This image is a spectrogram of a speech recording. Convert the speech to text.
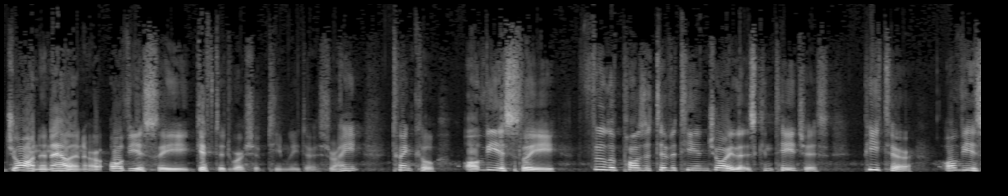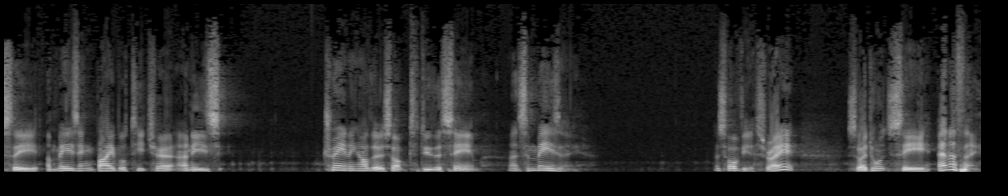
John and Ellen are obviously gifted worship team leaders, right? Twinkle, obviously full of positivity and joy that is contagious. Peter, obviously amazing Bible teacher, and he's training others up to do the same. That's amazing. It's obvious, right? So I don't say anything.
